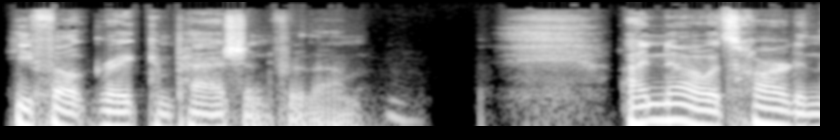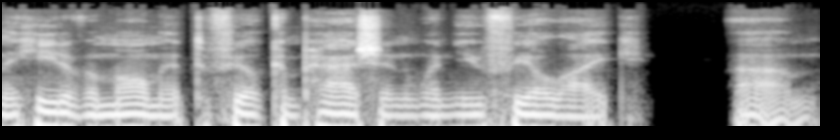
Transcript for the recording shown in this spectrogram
he felt great compassion for them. I know it's hard in the heat of a moment to feel compassion when you feel like um,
